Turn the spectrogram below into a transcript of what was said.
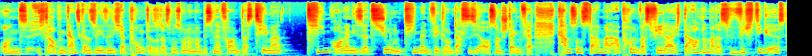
Und ich glaube, ein ganz, ganz wesentlicher Punkt, also das muss man noch mal ein bisschen hervorheben, das Thema Teamorganisation und Teamentwicklung, das ist ja auch so ein Steckenpferd. Kannst du uns da mal abholen, was vielleicht da auch nochmal das Wichtige ist,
